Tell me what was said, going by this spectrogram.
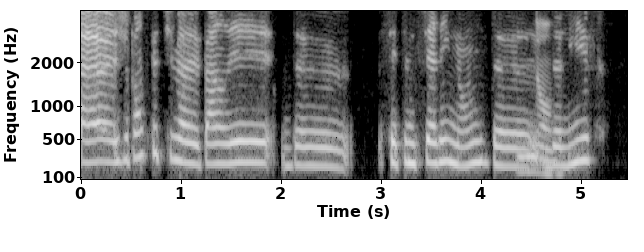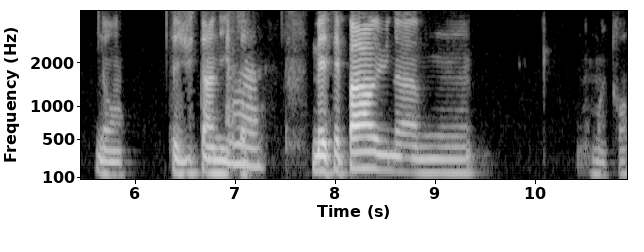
Euh, je pense que tu m'avais parlé de... C'est une série, non? De, Non. de livres? Non, c'est juste un livre. Ah, Mais c'est pas une. euh, oh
